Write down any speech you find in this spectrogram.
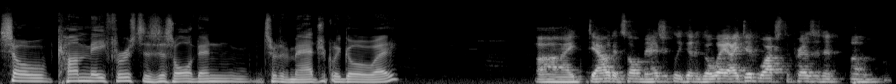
So, come May 1st, does this all then sort of magically go away? I doubt it's all magically going to go away. I did watch the president um,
